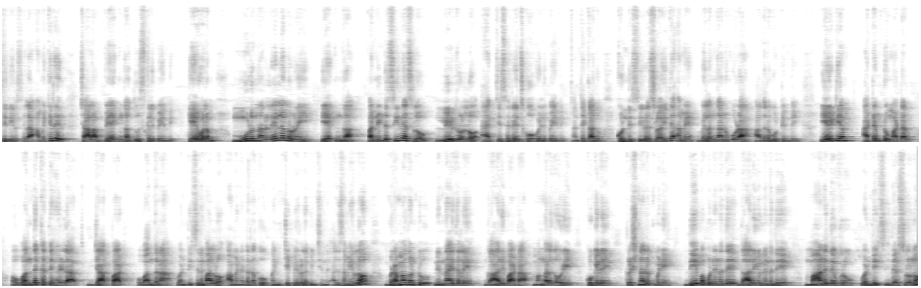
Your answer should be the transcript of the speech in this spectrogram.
సీరియల్స్. ఇలా ఆమె కెరీర్ చాలా వేగంగా దూసుకెళ్ళిపోయింది. కేవలం మూడున్నరేళ్ళలోనే ఏకంగా పన్నెండు సీరియల్స్లో లీడ్ రోల్లో యాక్ట్ చేసే రేంజ్కు వెళ్ళిపోయింది. అంతేకాదు కొన్ని సీరియల్స్లో అయితే ఆమె విలంగాను కూడా అదరగొట్టింది. ఏటీఎం అటెంప్ట్ టు మర్డర్ వంద కథ హెళ్ళ జాక్పాట్ వందన వంటి సినిమాల్లో ఆమె నటనకు మంచి పేరు లభించింది. అదే సమయంలో బ్రహ్మగంటు నిర్ణాయితలే గాలిపాట మంగళగౌరి కొగిలే కృష్ణ రుక్మిణి దీపపు నిన్నదే గాలియు నిన్నదే మానదెవ్రు వంటి సీరియల్స్లోనూ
